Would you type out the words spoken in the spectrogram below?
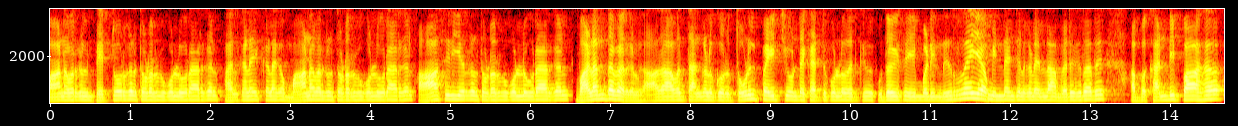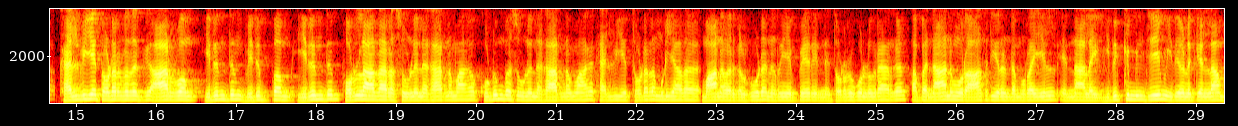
மாணவர்களின் பெற்றோர்கள் தொடர்பு கொள்கிறார்கள். பல்கலைக்கழக மாணவர்கள் தொடர்பு கொள்கிறார்கள். ஆசிரியர்கள் தொடர்பு கொள்ளுகிறார்கள் வளர்ந்தவர்கள் அதாவது தங்களுக்கு ஒரு தொழில் பயிற்சி ஒன்றை கற்றுக்கொள்வதற்கு உதவி செய்யும்படி நிறைய மின்னஞ்சல்கள் எல்லாம் வருகிறது. அப்போ கண்டிப்பாக கல்வியை தொடர்வதற்கு ஆர்வம் இருந்தும் விருப்பம் இருந்தும் பொருளாதார சூழ்நிலை காரணமாக குடும்ப சூழ்நிலை காரணமாக கல்வியை தொடர முடியாத மாணவர்கள் கூட நிறைய பேர் என்னை தொடர்பு கொள்ளுகிறார்கள். அப்ப நானும் ஒரு ஆசிரியர் என்ற முறையில் என்னால் இதுக்கு மிஞ்சியும் இதுகளுக்கெல்லாம்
